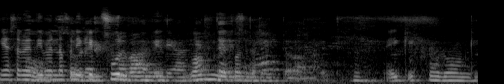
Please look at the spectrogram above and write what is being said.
या सगळ्या हो, दिव्यांना पण एक एक फुल वाहून घे आहे. वाहून घे तरी पण सुद्धा एकदा वाहते. एक एक फुल वाहून घे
